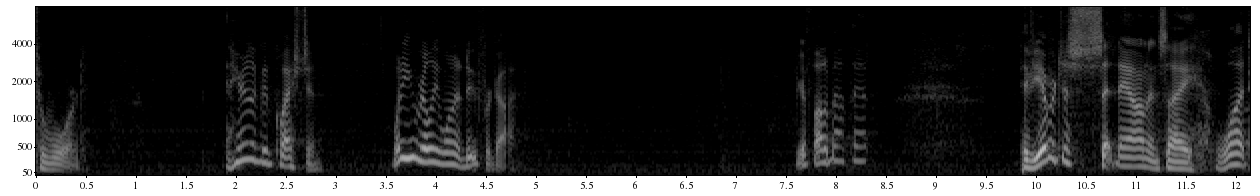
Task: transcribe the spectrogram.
toward? And here's a good question What do you really want to do for God? You ever thought about that? Have you ever just sat down and say, What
